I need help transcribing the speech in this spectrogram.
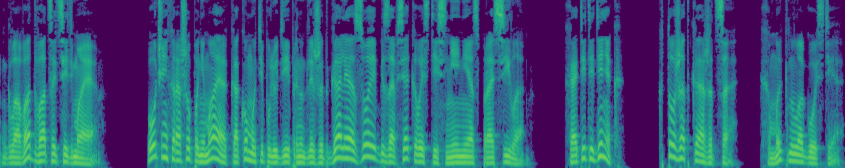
Глава 27. Очень хорошо понимая, к какому типу людей принадлежит Галя, Зоя безо всякого стеснения спросила. «Хотите денег?» «Кто же откажется?» — хмыкнула гостья.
